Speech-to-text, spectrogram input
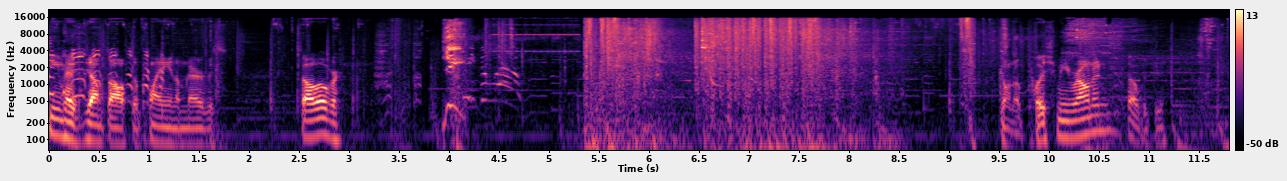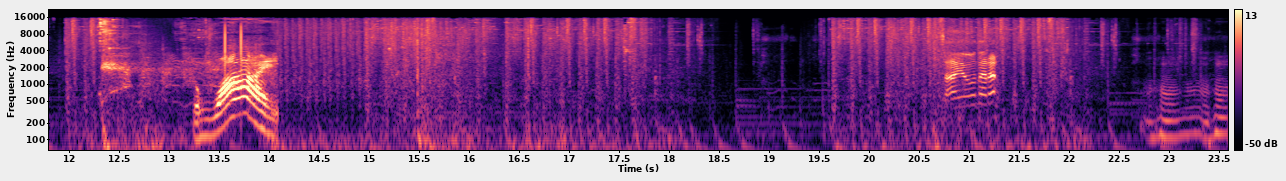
team has jumped off the plane. I'm nervous. It's all over. Gonna push me, Ronin? What's up with you? Why? Sayonara. Mhm, mhm.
